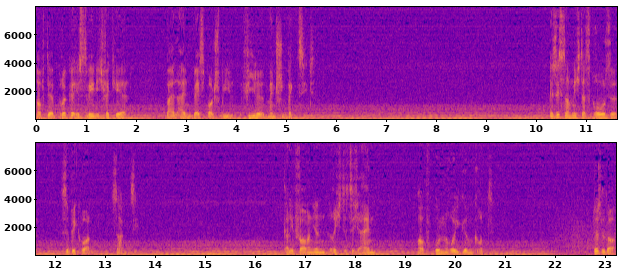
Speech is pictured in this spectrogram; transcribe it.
Auf der Brücke ist wenig Verkehr, weil ein Baseballspiel viele Menschen wegzieht. Es ist noch nicht das große, the big one, sagen sie. Kalifornien richtet sich ein auf unruhigem Grund. Düsseldorf,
